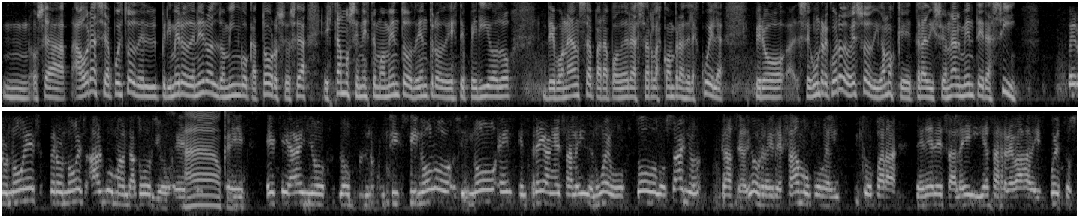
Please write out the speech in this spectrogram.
Mm, o sea, ahora se ha puesto del primero de enero al domingo 14. O sea, estamos en este momento dentro de este periodo de bonanza para poder hacer las compras de la escuela. Pero según recuerdo, eso digamos que tradicionalmente era así. Pero no es, pero no es algo mandatorio. ah, ok este año, si, no lo, si no entregan esa ley de nuevo todos los años, gracias a Dios, regresamos con el instituto para tener esa ley y esa rebaja de impuestos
